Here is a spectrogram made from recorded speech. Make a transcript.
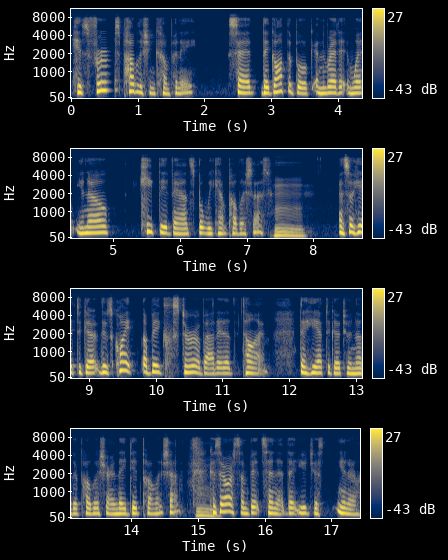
his first publishing company said they got the book and read it and went, you know, keep the advance, but we can't publish that. Hmm. And so he had to go. There's quite a big stir about it at the time that he had to go to another publisher, and they did publish it because there are some bits in it that you just, you know.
